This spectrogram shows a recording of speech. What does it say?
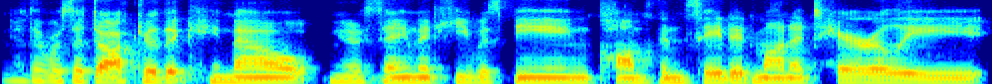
you know, there was a doctor that came out, you know, saying that he was being compensated monetarily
